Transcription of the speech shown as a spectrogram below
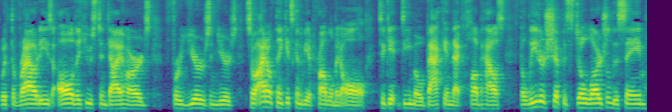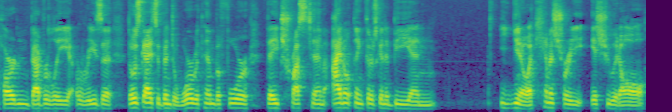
with the Rowdies, all the Houston diehards for years and years. So I don't think it's going to be a problem at all to get Demo back in that clubhouse. The leadership is still largely the same. Harden, Beverley, Ariza, those guys have been to war with him before. They trust him. I don't think there's going to be an you know a chemistry issue at all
